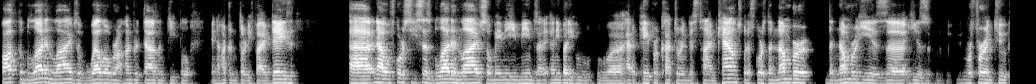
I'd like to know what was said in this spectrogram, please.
cost the blood and lives of well over hundred thousand people in 135 days. Uh, now, of course, he says blood and lives, so maybe he means anybody who who uh, had a paper cut during this time counts. But of course, the number the number he is uh, he is referring to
